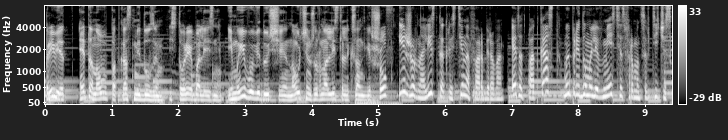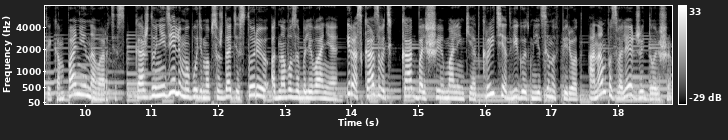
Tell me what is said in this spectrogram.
Привет! Это новый подкаст «Медузы. История болезни». И мы его ведущие, научный журналист Александр Ершов и журналистка Кристина Фарберова. Этот подкаст мы придумали вместе с фармацевтической компанией «Новартис». Каждую неделю мы будем обсуждать историю одного заболевания и рассказывать, как большие и маленькие открытия двигают медицину вперед, а нам позволяют жить дольше.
